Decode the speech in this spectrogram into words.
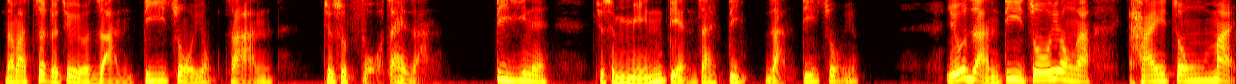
那么这个就有染滴作用，染就是火在染，滴呢就是明点在滴。染滴作用，有染滴作用啊，开中脉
